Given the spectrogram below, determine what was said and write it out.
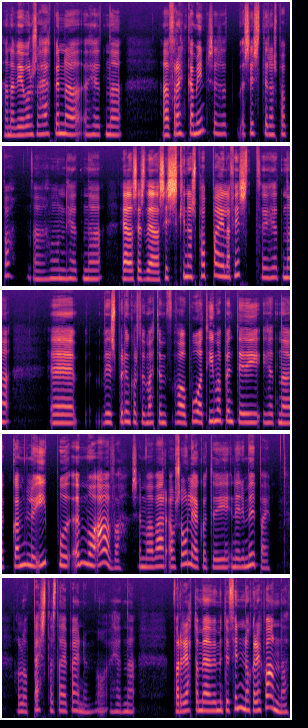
Þannig að við vorum svo heppin að, hérna, að frænka mín, sýstir hans pappa, að hún, hérna, eða eða sískinans pappa eiginlega fyrst, þau, hérna, e, við spurðum hvort við mættum fá að búa tímabundið í hérna, gömlu íbúð um og afa sem var á sólegagotu neyri miðbæ, alveg bestastæði bænum og hérna, bara rétt á með að við myndum finna okkur eitthvað annað.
